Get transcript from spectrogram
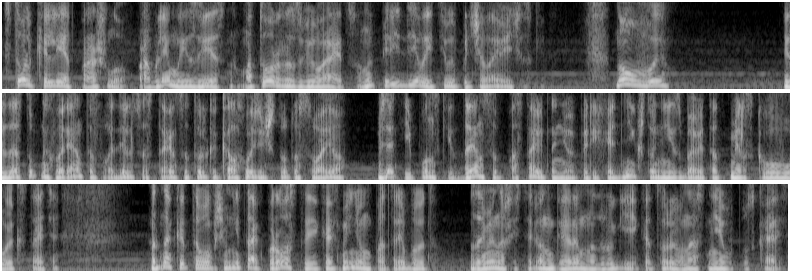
Столько лет прошло, проблема известна, мотор развивается, ну переделайте вы по-человечески. Но, увы, из доступных вариантов владельцу остается только колхозить что-то свое. Взять японский Денсо, поставить на него переходник, что не избавит от мерзкого воя, кстати. Однако это, в общем, не так просто и как минимум потребует замена шестерен ГРМ на другие, которые у нас не выпускались.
